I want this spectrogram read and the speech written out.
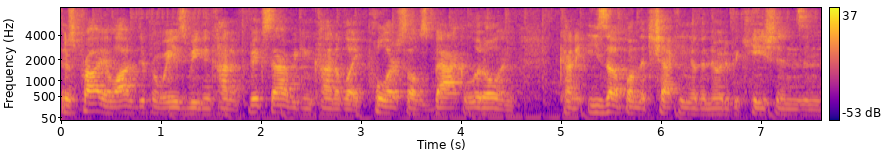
there's probably a lot of different ways we can kind of fix that. We can kind of like pull ourselves back a little and kind of ease up on the checking of the notifications and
